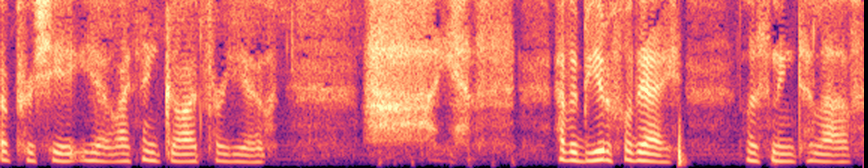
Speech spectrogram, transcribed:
appreciate you. I thank God for you. yes. Have a beautiful day listening to love.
